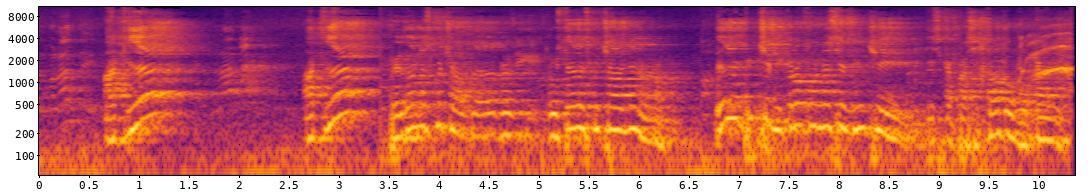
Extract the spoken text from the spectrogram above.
al volante? ¿A quién? ¿A quién? Perdón, no escucho. ¿Usted ha escuchado bien o no? Dele un pinche micrófono a ese pinche discapacitado vocal.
